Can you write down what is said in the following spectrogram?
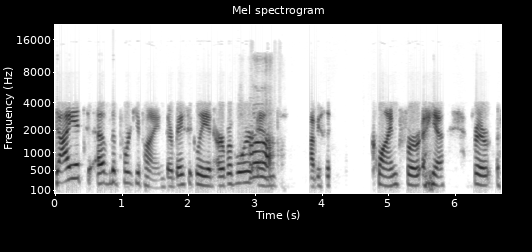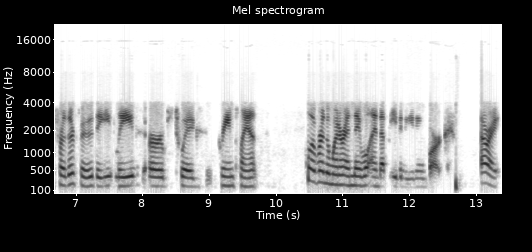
Diet of the porcupine. They're basically an herbivore Ah. and obviously climb for yeah for for their food. They eat leaves, herbs, twigs, green plants, clover in the winter, and they will end up even eating bark. All right.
